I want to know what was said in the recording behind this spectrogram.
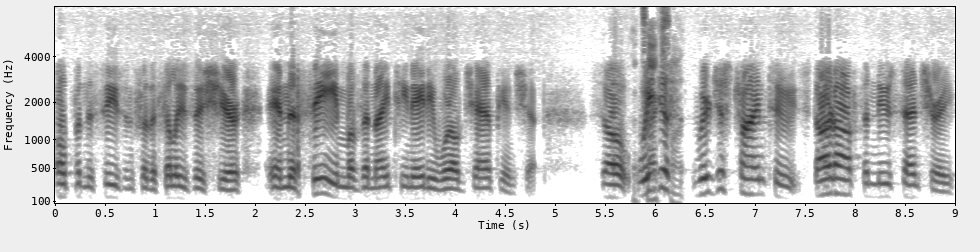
open the season for the Phillies this year in the theme of the 1980 World Championship. So That's we excellent. just we're just trying to start off the new century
